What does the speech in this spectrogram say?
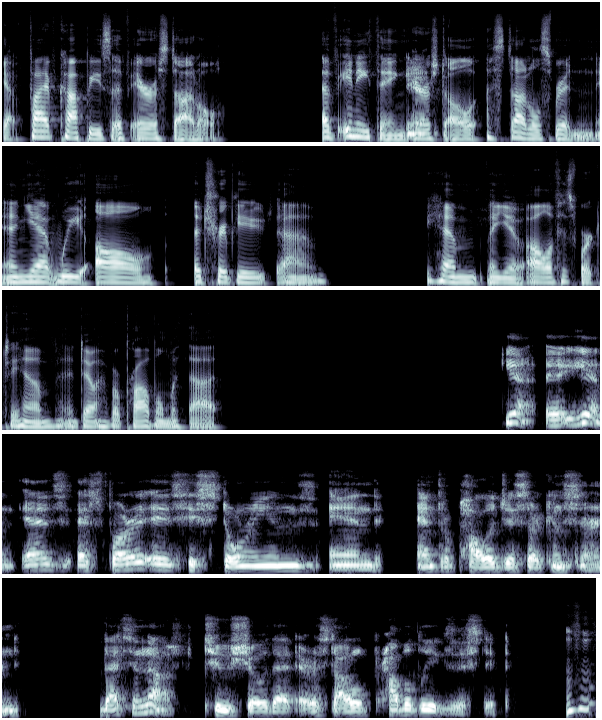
Yeah, five copies of Aristotle, of anything Yeah. Aristotle Aristotle's written, and yet we all attribute um, him, you know, all of his work to him, and don't have a problem with that. Yeah, again, as as far as historians and anthropologists are concerned, that's enough to show that Aristotle probably existed. Mhm.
